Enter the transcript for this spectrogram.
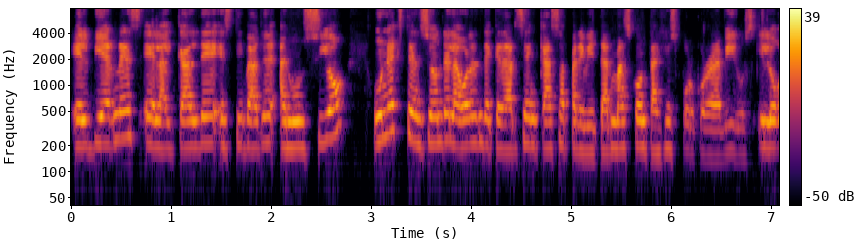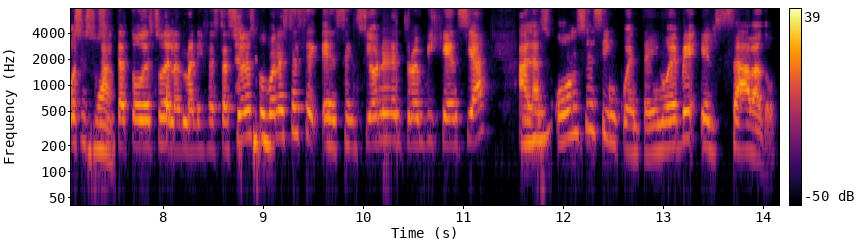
el viernes el alcalde Steve anunció una extensión de la orden de quedarse en casa para evitar más contagios por coronavirus. Y luego se suscita todo esto de las manifestaciones. Pues bueno, esta extensión entró en vigencia a las 11.59 el sábado,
